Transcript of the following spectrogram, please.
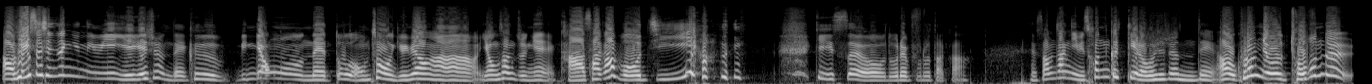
아, 베이스 신정기님이 얘기해 주셨는데, 그, 민경훈의 또 엄청 유명한 영상 중에 가사가 뭐지? 하는 게 있어요. 노래 부르다가. 네, 쌈장님이 선긋기라고 하셨는데, 아, 그럼요. 저분들,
